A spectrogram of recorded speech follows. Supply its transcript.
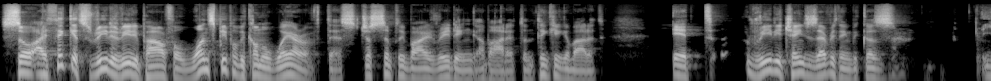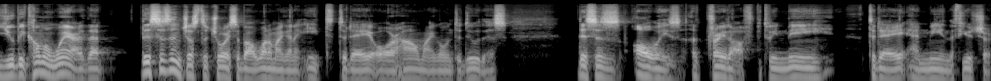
So I think it's really, really powerful. Once people become aware of this, just simply by reading about it and thinking about it, it really changes everything because you become aware that this isn't just a choice about what am I going to eat today or how am I going to do this. This is always a trade off between me today and me in the future.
